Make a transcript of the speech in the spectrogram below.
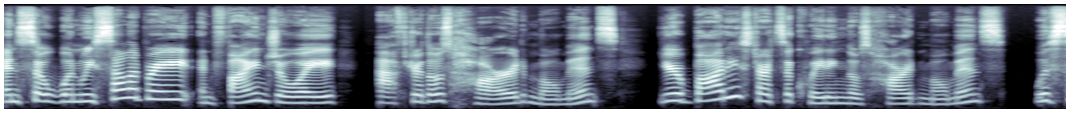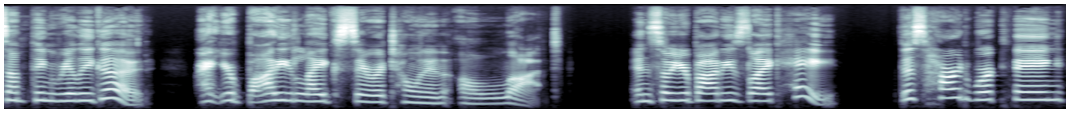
And so when we celebrate and find joy after those hard moments, your body starts equating those hard moments with something really good, right? Your body likes serotonin a lot. And so your body's like, hey, this hard work thing,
